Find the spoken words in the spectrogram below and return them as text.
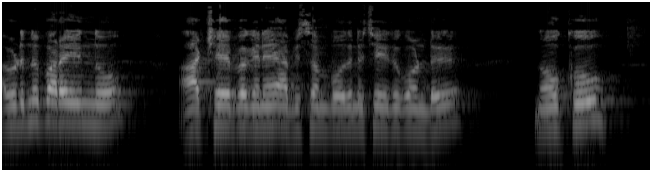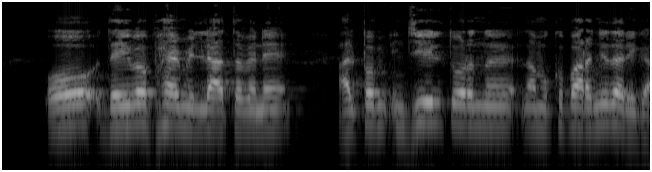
അവിടുന്ന് പറയുന്നു ആക്ഷേപകനെ അഭിസംബോധന ചെയ്തുകൊണ്ട് നോക്കൂ ഓ ദൈവഭയമില്ലാത്തവനെ അല്പം ഇഞ്ചിയിൽ തുറന്ന് നമുക്ക് പറഞ്ഞു തരിക.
